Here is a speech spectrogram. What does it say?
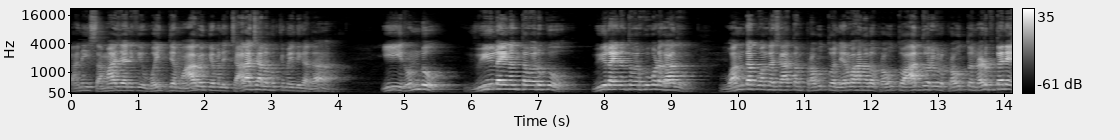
కానీ సమాజానికి వైద్యం ఆరోగ్యం అనేది చాలా చాలా ముఖ్యమైనది కదా. ఈ రెండు వీలైనంత వరకు వీలైనంత వరకు కూడా కాదు. వందకు వంద శాతం ప్రభుత్వ నిర్వహణలో ప్రభుత్వ ఆధ్వర్యంలో ప్రభుత్వం నడుపుతూనే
